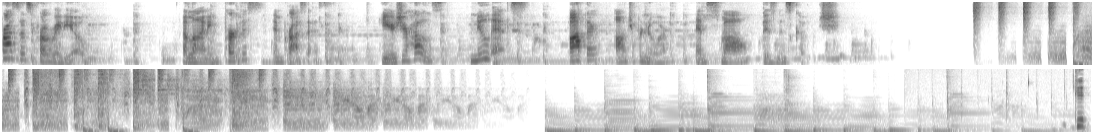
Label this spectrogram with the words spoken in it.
Process Pro Radio, aligning purpose and process. Here's your host, Nu Epps, author, entrepreneur, and small business coach. Good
